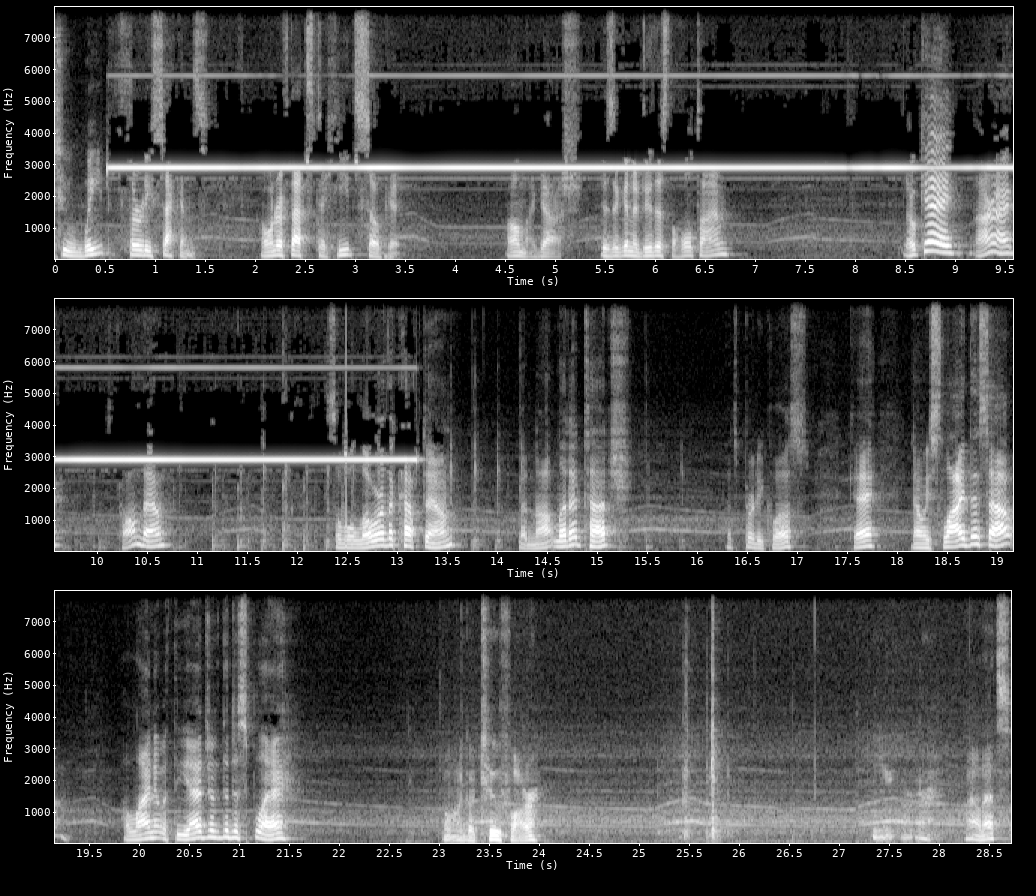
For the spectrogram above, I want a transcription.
to wait 30 seconds. I wonder if that's to heat soak it. Oh my gosh. Is it gonna do this the whole time? Okay, all right, Let's calm down. So we'll lower the cup down, but not let it touch. That's pretty close. Okay, now we slide this out, align it with the edge of the display. Don't wanna go too far. Wow, that's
